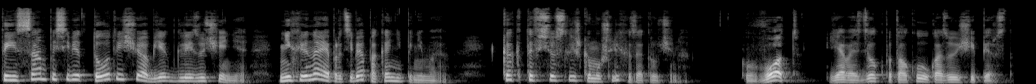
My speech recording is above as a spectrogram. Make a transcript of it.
ты и сам по себе тот еще объект для изучения. Ни хрена я про тебя пока не понимаю. Как-то все слишком уж лихо закручено». «Вот!» – я воздел к потолку указывающий перст.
